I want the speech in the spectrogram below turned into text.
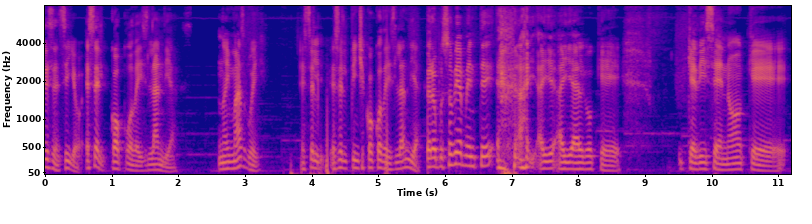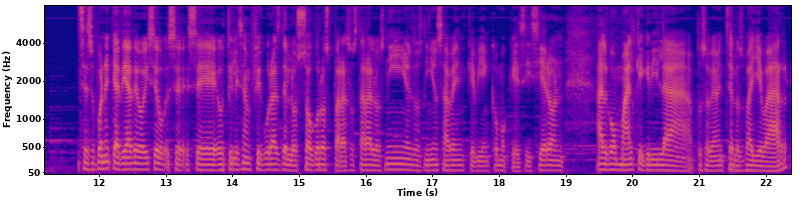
de sencillo. Es el coco de Islandia. No hay más, güey. Es el, es el pinche coco de Islandia. Pero pues obviamente hay, hay, algo que, que dice, ¿no? Que se supone que a día de hoy se, se, utilizan figuras de los ogros para asustar a los niños. Los niños saben que bien como que si hicieron algo mal que Grilla pues obviamente se los va a llevar.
